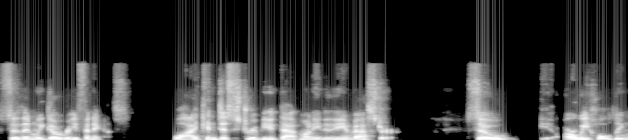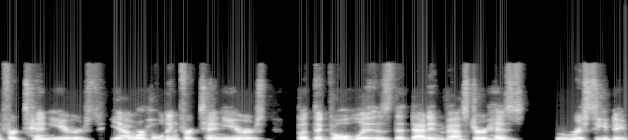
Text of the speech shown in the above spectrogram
So then we go refinance. Well, I can distribute that money to the investor. So are we holding for 10 years? Yeah, we're holding for 10 years. But the goal is that that investor has received a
